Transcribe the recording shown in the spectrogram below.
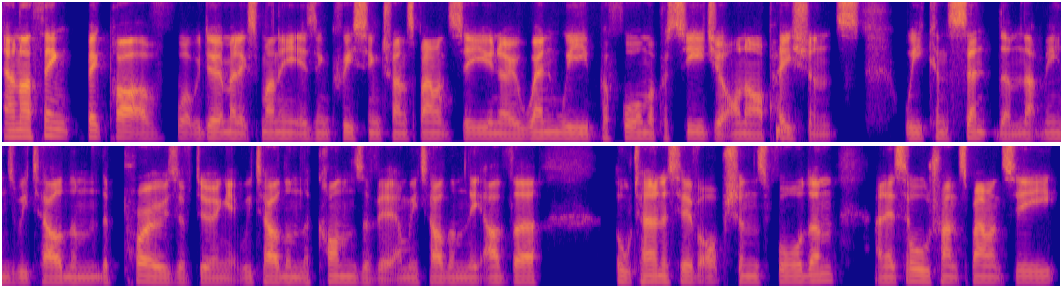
and I think big part of what we do at Medics Money is increasing transparency. You know, when we perform a procedure on our patients, we consent them. That means we tell them the pros of doing it, we tell them the cons of it, and we tell them the other alternative options for them. And it's all transparency.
